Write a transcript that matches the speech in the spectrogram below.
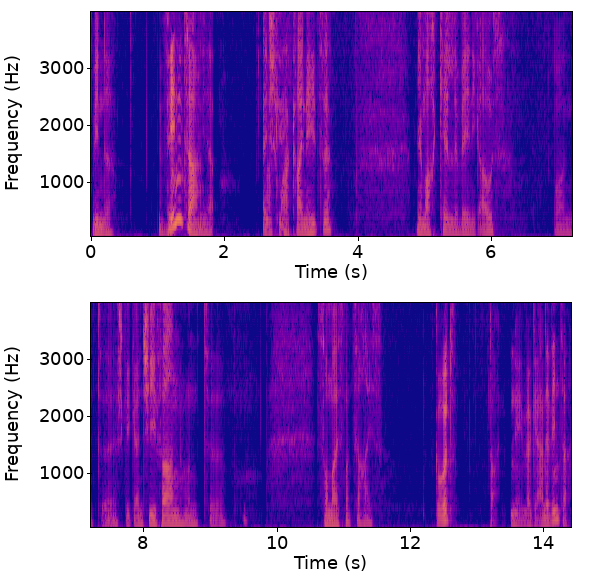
Winter. Winter? Ja. Ich Okay. mag keine Hitze. Mir macht Kälte wenig aus. Und äh, ich gehe gern Skifahren und äh, Sommer ist mir zu heiß. Gut. Dann nehmen wir gerne Winter.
